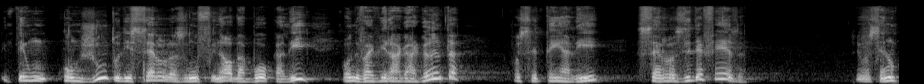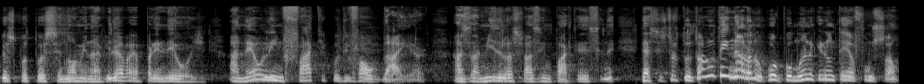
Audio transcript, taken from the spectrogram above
e tem um conjunto de células no final da boca ali, quando vai virar a garganta, você tem ali células de defesa. Se você nunca escutou esse nome na vida, vai aprender hoje. Anel linfático de Waldeyer. As amígdalas fazem parte desse, dessa estrutura. Então não tem nada no corpo humano que não tenha função.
